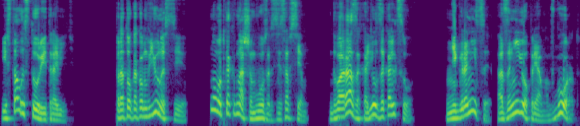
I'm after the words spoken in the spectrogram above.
И стал истории травить. Про то, как он в юности, ну вот как в нашем возрасте совсем, два раза ходил за кольцо. Не границы, а за нее прямо, в город.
